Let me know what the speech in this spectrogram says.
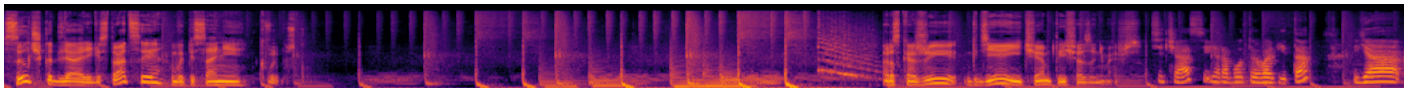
Ссылочка для регистрации в описании к выпуску. Расскажи, где и чем ты сейчас занимаешься. Сейчас я работаю в Авито. Я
